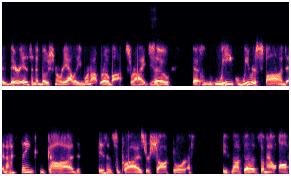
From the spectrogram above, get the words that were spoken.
There is an emotional reality. We're not robots, right? Yeah. So uh, we we respond, and I think God isn't surprised or shocked or he's not uh, somehow off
